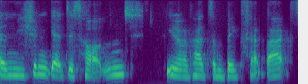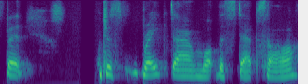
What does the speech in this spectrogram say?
and you shouldn't get disheartened. You know, I've had some big setbacks, but just break down what the steps are.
